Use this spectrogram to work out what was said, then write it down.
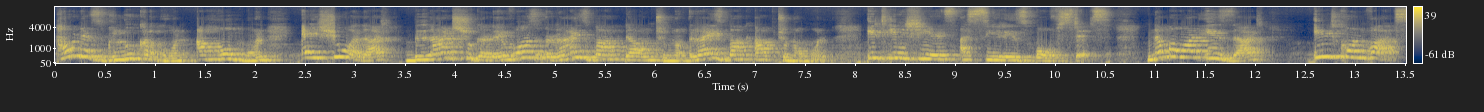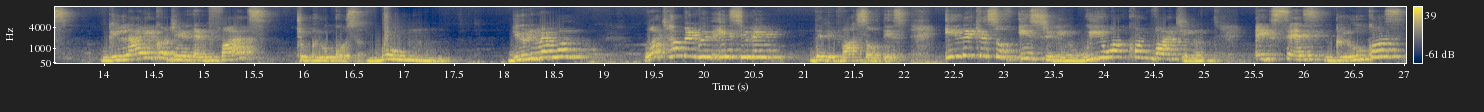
how does glucagon, a hormone, ensure that blood sugar levels rise back down to no rise back up to normal? It initiates a series of steps. Number one is that it converts glycogen and fats to glucose. Boom. Do you remember? What happened with insulin? The reverse of this. In the case of insulin, we were converting excess glucose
